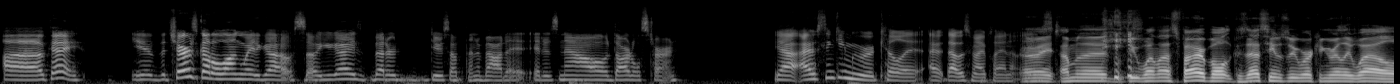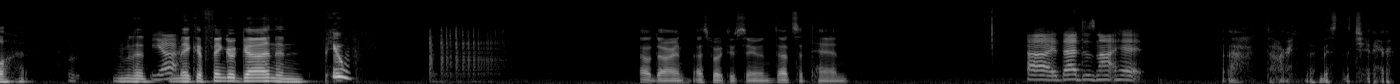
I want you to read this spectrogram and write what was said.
Uh, okay. Yeah, the chair's got a long way to go, so you guys better do something about it. It is now Dartle's turn. Yeah, I was thinking we would kill it. I, that was my plan at least. All right. I'm gonna do one last firebolt because that seems to be working really well. I'm gonna Yeah. make a finger gun and pew. Oh darn! I spoke too soon. That's a ten. Uh, that does not hit. Ah, darn! I missed the chair.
